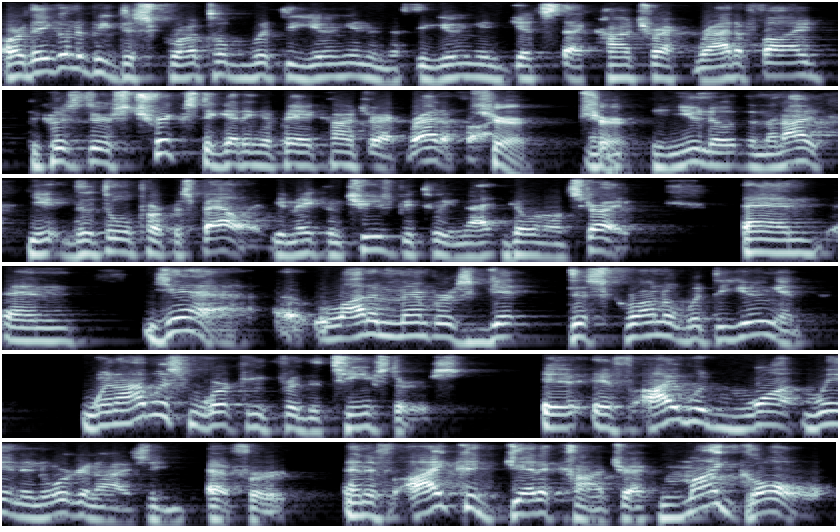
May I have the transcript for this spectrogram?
are they going to be disgruntled with the union? And if the union gets that contract ratified, because there's tricks to getting a bad contract ratified. Sure, sure. And, and you know them, and I, you, the dual purpose ballot. You make them choose between that and going on strike. And and yeah, a lot of members get disgruntled with the union. When I was working for the Teamsters, if, if I would want win an organizing effort, and if I could get a contract, my goal,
